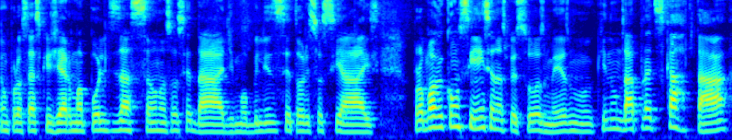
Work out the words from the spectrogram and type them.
é um processo que gera uma politização na sociedade, mobiliza setores sociais, promove consciência nas pessoas mesmo, que não dá para descartar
